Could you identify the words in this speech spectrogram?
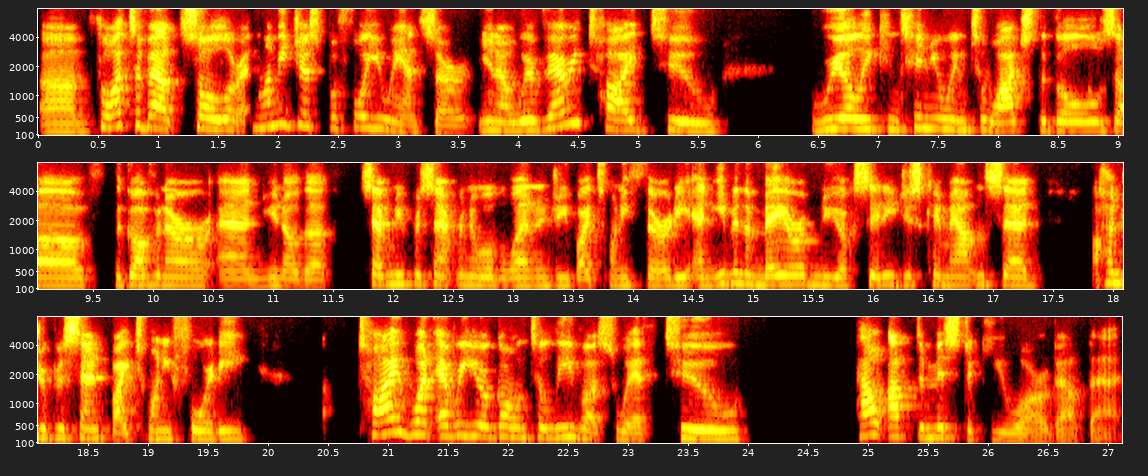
Um, thoughts about solar? And let me just, before you answer, you know, we're very tied to really continuing to watch the goals of the governor and, you know, the 70% renewable energy by 2030. And even the mayor of New York City just came out and said 100% by 2040. Tie whatever you're going to leave us with to how optimistic you are about that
